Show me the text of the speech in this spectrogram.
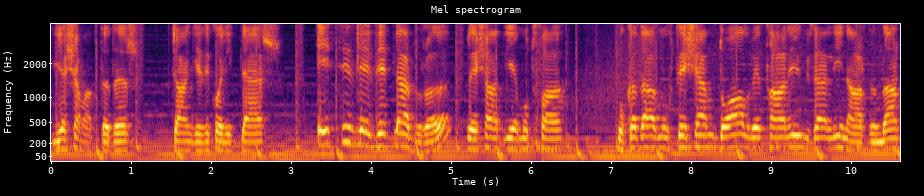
yaşamaktadır. Can Gezikolikler Eşsiz Lezzetler Durağı, Reşadiye Mutfağı. Bu kadar muhteşem doğal ve tarihi güzelliğin ardından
